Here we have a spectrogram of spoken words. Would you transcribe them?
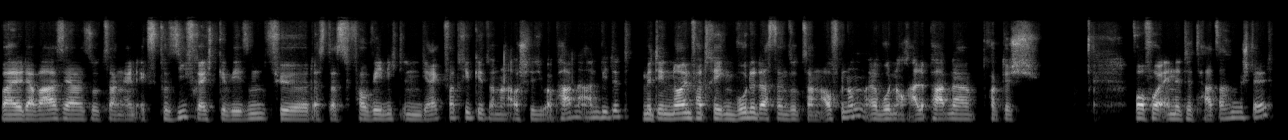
weil da war es ja sozusagen ein Exklusivrecht gewesen, für dass das VW nicht in den Direktvertrieb geht, sondern ausschließlich über Partner anbietet. Mit den neuen Verträgen wurde das dann sozusagen aufgenommen, da wurden auch alle Partner praktisch vor vollendete Tatsachen gestellt.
